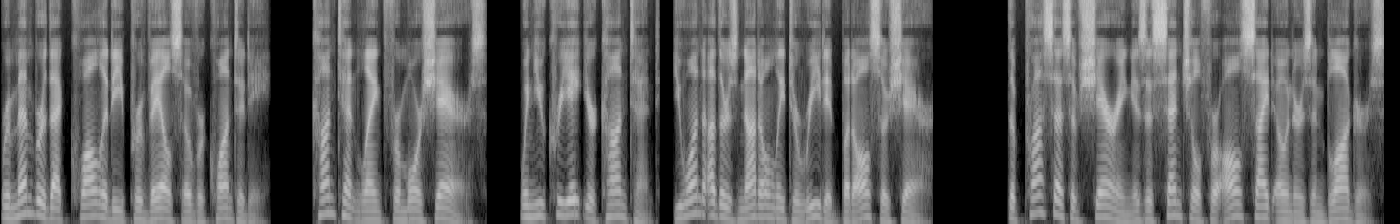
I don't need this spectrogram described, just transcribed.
Remember that quality prevails over quantity. Content length for more shares. When you create your content, you want others not only to read it but also share. The process of sharing is essential for all site owners and bloggers.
